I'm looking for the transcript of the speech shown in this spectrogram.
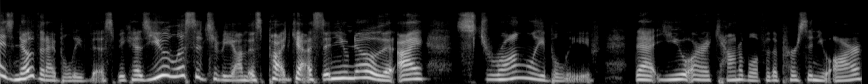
guys know that I believe this because you listen to me on this podcast and you know that I strongly believe that you are accountable for the person you are,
